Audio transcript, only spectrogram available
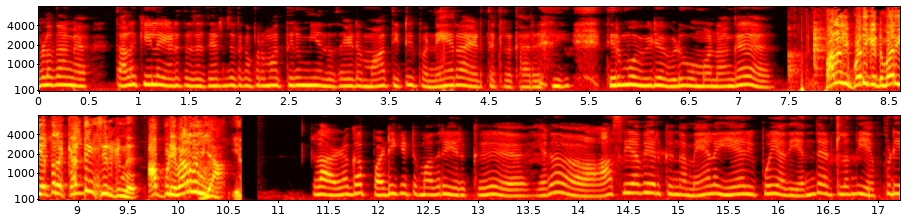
அவ்வளோதாங்க தலை கீழே எடுத்தது தெரிஞ்சதுக்கப்புறமா திரும்பி அந்த சைடை மாற்றிட்டு இப்போ நேராக எடுத்துட்டு இருக்காரு. திரும்ப வீடியோ விடுவோமா நாங்கள் பழனி படிக்கட்டு மாதிரி எத்தனை கட்டிங்ஸ் இருக்குன்னு? அப்படி வரணும்யா. நல்லா அழகாக படிக்கட்டு மாதிரி இருக்குது ஏன்னா ஆசையாகவே இருக்குங்க. மேலே ஏறி போய் அது எந்த இடத்துலேருந்து எப்படி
